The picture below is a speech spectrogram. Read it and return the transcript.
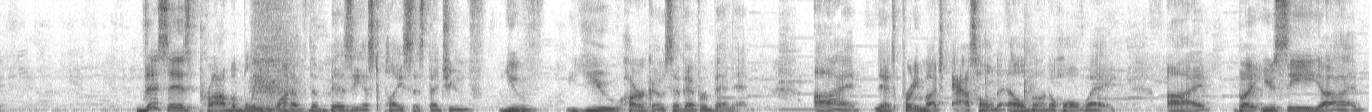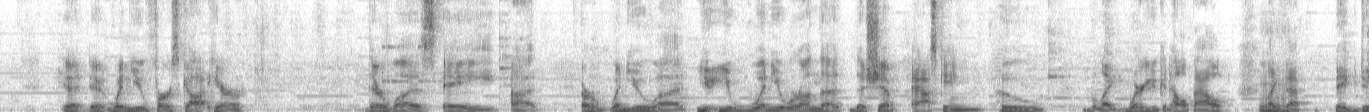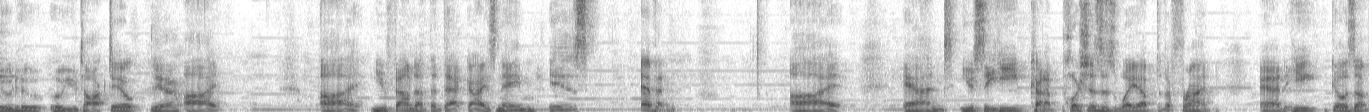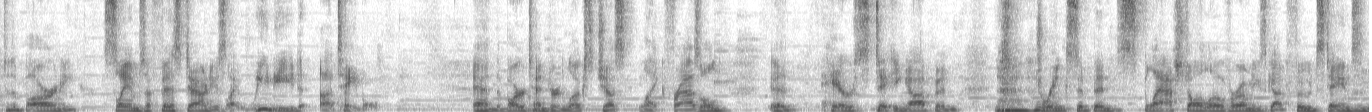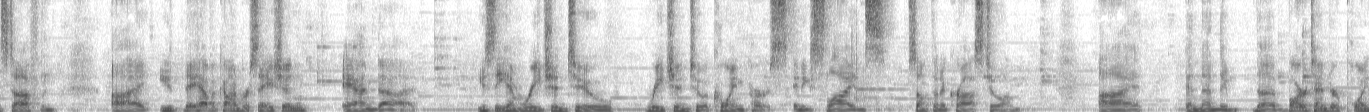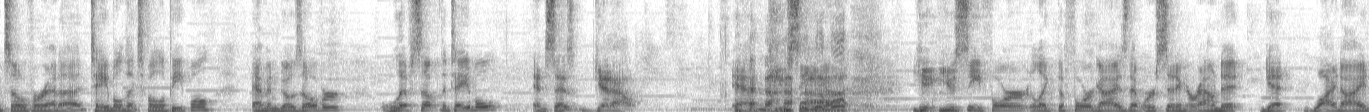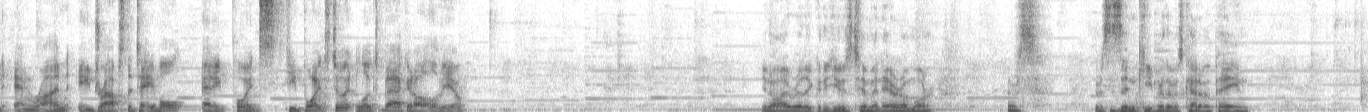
this is probably one of the busiest places that you've you've you Harkos have ever been in. Uh it's pretty much asshole to elbow the whole way. Uh but you see uh it- it- when you first got here there was a uh or when you uh you you when you were on the the ship asking who like where you could help out like that big dude who who you talked to Yeah. uh, uh, you found out that that guy's name is Evan. Uh, and you see he kind of pushes his way up to the front and he goes up to the bar and he slams a fist down. He's like, We need a table. And the bartender looks just like frazzled, uh, hair sticking up, and drinks have been splashed all over him. He's got food stains and stuff. And uh, you, they have a conversation, and uh, you see him reach into reach into a coin purse and he slides something across to him. Uh, and then the the bartender points over at a table that's full of people. Evan goes over, lifts up the table, and says, "Get out." And you see uh, you you see four like the four guys that were sitting around it get wide eyed and run. He drops the table and he points he points to it and looks back at all of you. You know, I really could have used him in Aramore. There's there's this innkeeper that was kind of a pain.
